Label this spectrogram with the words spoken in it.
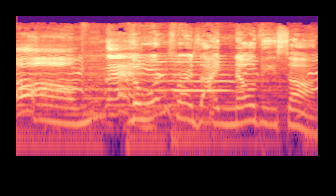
Oh, man. the worst part is I know these songs.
